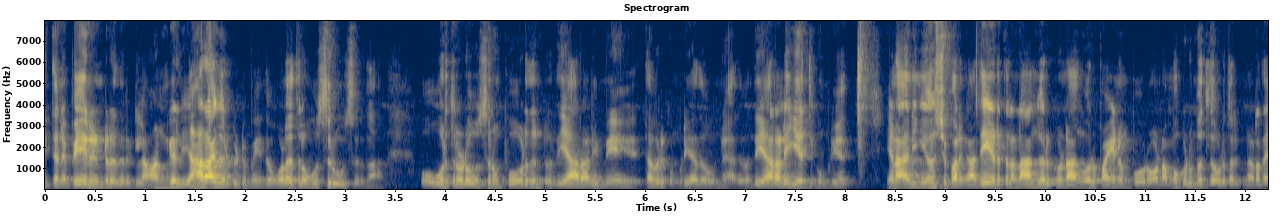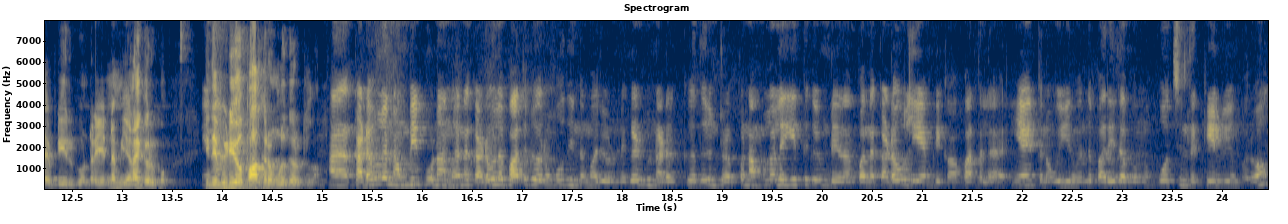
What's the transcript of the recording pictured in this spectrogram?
இத்தனை பேருன்றது இருக்குல்ல ஆண்கள் யாராக இருக்கட்டும் இந்த உலகத்தில் உசுறு உசுறு தான் ஒவ்வொருத்தரோட உசுரும் போகிறதுன்றது யாராலையுமே தவிர்க்க முடியாத ஒன்று அது வந்து யாராலையும் ஏற்றுக்க முடியாது. ஏன்னா நீங்கள் யோசிச்சு பாருங்க அதே இடத்துல நாங்கள் இருக்கோம் நாங்கள் ஒரு பயணம் போகிறோம் நம்ம குடும்பத்தில் ஒருத்தருக்கு நடந்தால் எப்படி இருக்குன்ற எண்ணம் எனக்கு இருக்கும். இந்த வீடியோ பார்க்குறவங்களுக்கும் இருக்கலாம். கடவுளை நம்பி போனாங்க. அந்த கடவுளை பார்த்துட்டு வரும்போது இந்த மாதிரி ஒரு நிகழ்வு நடக்குதுன்றப்ப நம்மளால ஏத்துக்கவே முடியாது. அப்ப அந்த கடவுள் ஏன் இப்படி காப்பாத்தல? ஏன் இத்தனை உயிர் வந்து பரிதாபமா போச்சுன்ற கேள்வியும் வரும்.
